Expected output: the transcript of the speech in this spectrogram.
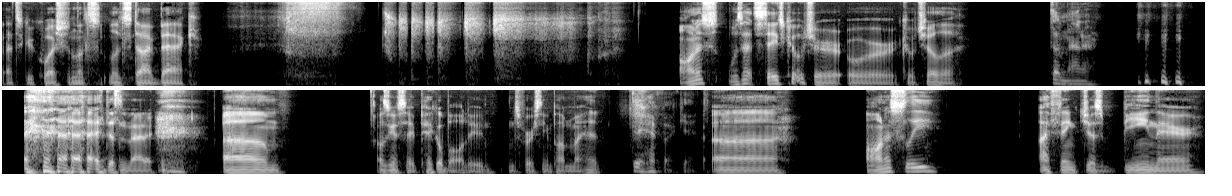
that's a good question. Let's let's dive back. Honest, was that Stagecoach or or Coachella? Doesn't matter. it doesn't matter. Um, I was gonna say pickleball, dude. It's the first thing that popped in my head. Yeah, fuck yeah. Uh, honestly, I think just being there.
